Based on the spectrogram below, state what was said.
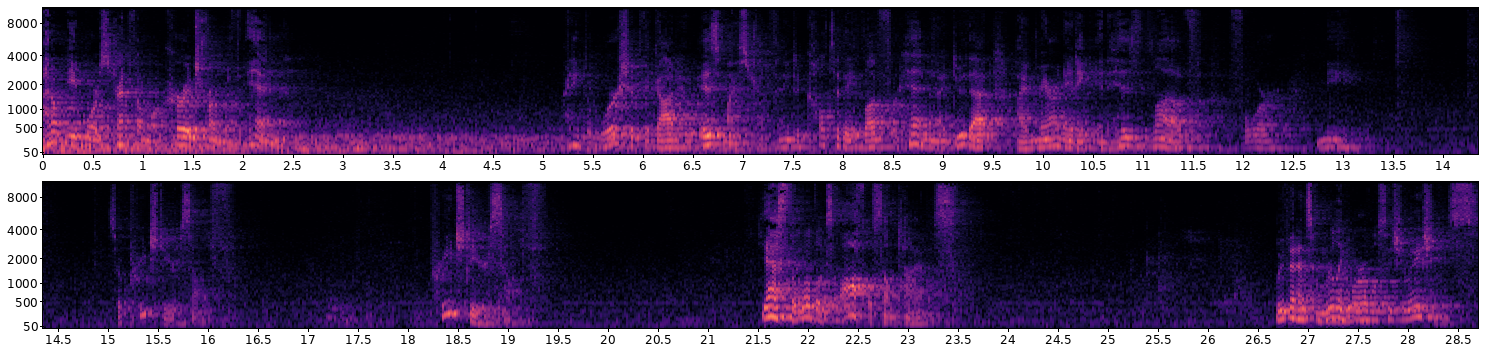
I don't need more strength or more courage from within. I need to worship the God who is my strength. I need to cultivate love for Him, and I do that by marinating in His love for me. So preach to yourself. Preach to yourself. Yes, the world looks awful sometimes. We've been in some really horrible situations.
